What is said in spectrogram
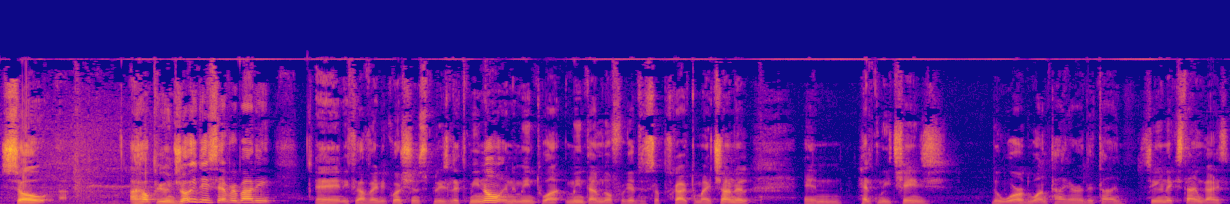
So I hope you enjoyed this, everybody. And if you have any questions, please let me know. In the meantime, don't forget to subscribe to my channel and help me change the world one tire at a time. See you next time, guys.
